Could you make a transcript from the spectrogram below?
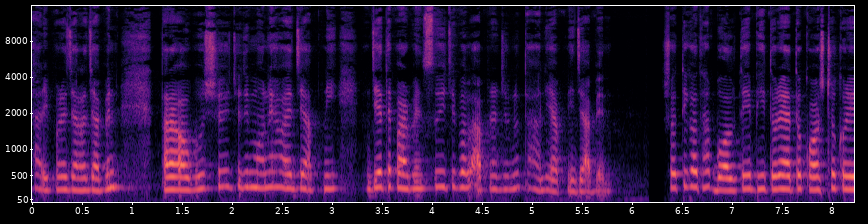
শাড়ি পরে যারা যাবেন, তারা অবশ্যই যদি মনে হয় যে আপনি যেতে পারবেন সুইটেবল আপনার জন্য, তাহলে আপনি যাবেন। সত্যি কথা বলতে ভিতরে এত কষ্ট করে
